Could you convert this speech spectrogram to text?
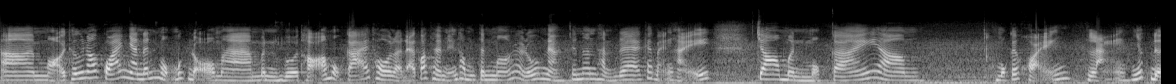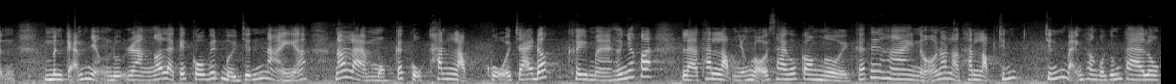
à, mọi thứ nó quá nhanh đến một mức độ mà mình vừa thở một cái thôi là đã có thêm những thông tin mới rồi đúng không nào? Cho nên thành ra các bạn hãy cho mình một cái um, một cái khoảng lặng nhất định. Mình cảm nhận được rằng đó là cái covid 19 này á nó là một cái cuộc thanh lọc của trái đất khi mà thứ nhất á, là thanh lọc những lỗi sai của con người. Cái thứ hai nữa, nó là thanh lọc chính chính bản thân của chúng ta luôn.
